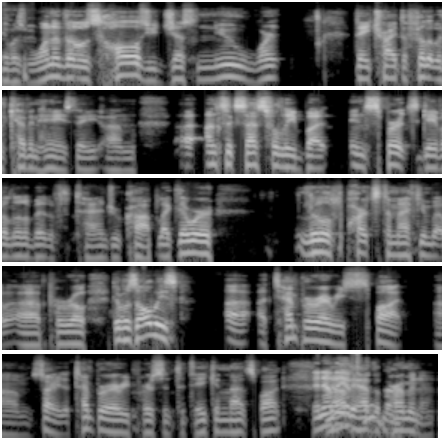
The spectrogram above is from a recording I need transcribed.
It was one of those holes you just knew weren't. They tried to fill it with Kevin Hayes. They um, uh, unsuccessfully, but in spurts, gave a little bit of to Andrew Copp. Like there were little parts to Matthew uh, Perreault. There was always a, a temporary spot um, sorry, a temporary person to take in that spot. And now, now they have, they have the permanent.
